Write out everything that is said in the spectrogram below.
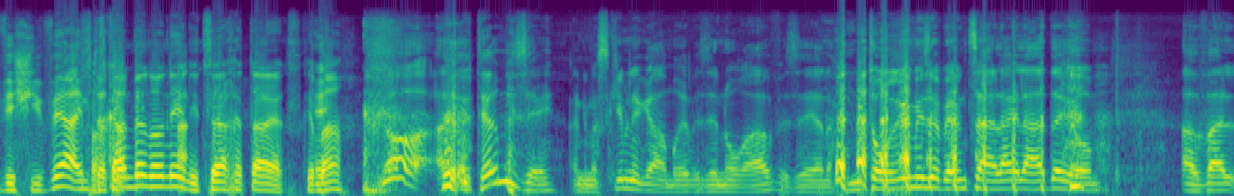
ושבעה, אם אתה... שחקן בינוני, ניצח את אייקס, כמה? לא, יותר מזה, אני מסכים לגמרי, וזה נורא, וזה, אנחנו מתעוררים מזה באמצע הלילה עד היום, אבל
